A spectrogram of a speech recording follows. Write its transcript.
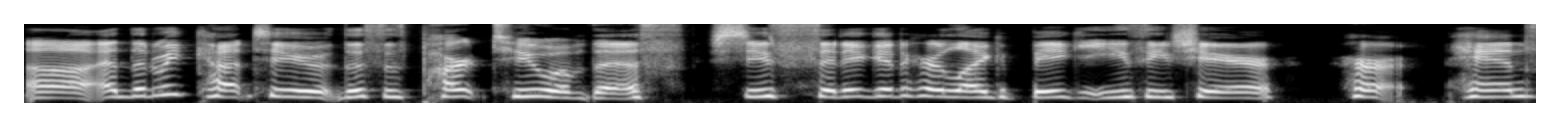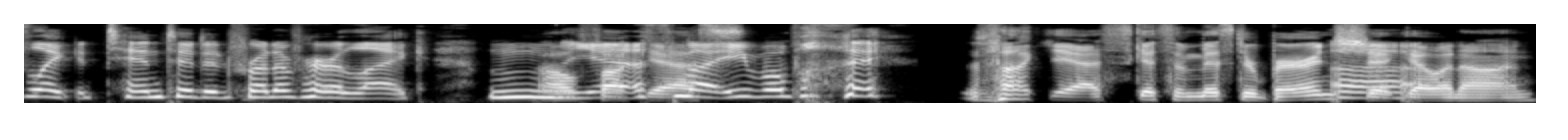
Uh, and then we cut to this is part two of this. She's sitting in her like big easy chair, her hands like tented in front of her, like, mm, Oh, yes, yes. my evil plan. Fuck yes, get some Mr. Burns Uh, shit going on.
